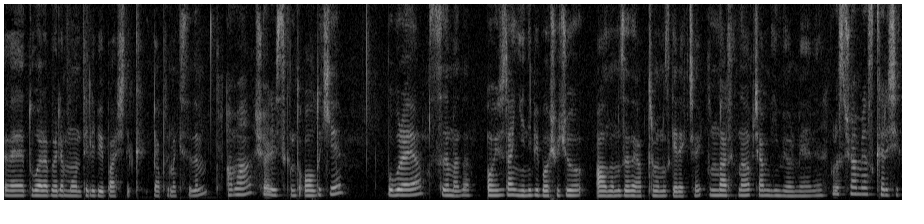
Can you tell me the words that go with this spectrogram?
ve duvara böyle monteli bir başlık yaptırmak istedim. Ama şöyle bir sıkıntı oldu ki bu buraya sığmadı. O yüzden yeni bir başucu almamız da yaptırmamız gerekecek. Bunu da artık ne yapacağım bilmiyorum yani. Burası şu an biraz karışık.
